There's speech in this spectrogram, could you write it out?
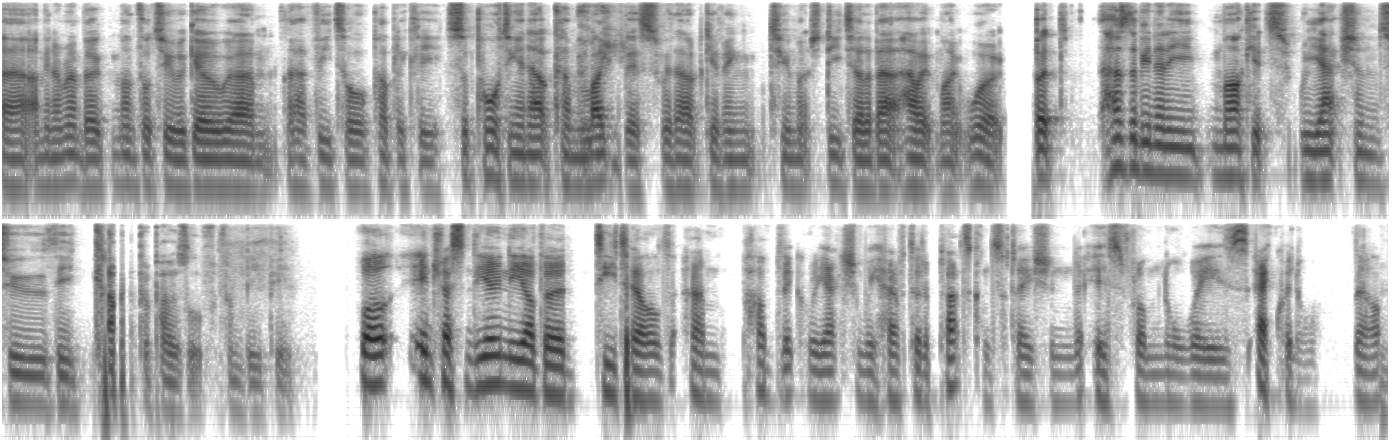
Uh, I mean, I remember a month or two ago, um, uh, Vitol publicly supporting an outcome like this without giving too much detail about how it might work. But has there been any market reaction to the current proposal from BP? Well, interesting. The only other detailed and public reaction we have to the Platts consultation is from Norway's Equinor. Now, hmm.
